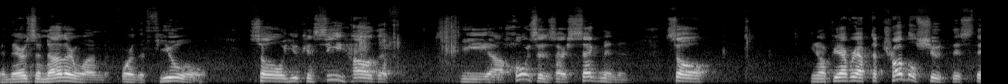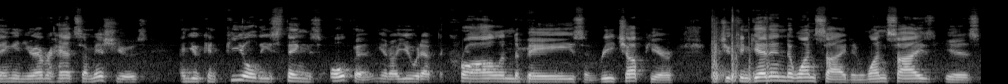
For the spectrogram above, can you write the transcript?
And there's another one for the fuel. So you can see how the, the uh, hoses are segmented. So, you know, if you ever have to troubleshoot this thing and you ever had some issues, and you can peel these things open, you know, you would have to crawl into bays and reach up here. But you can get into one side, and one side is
